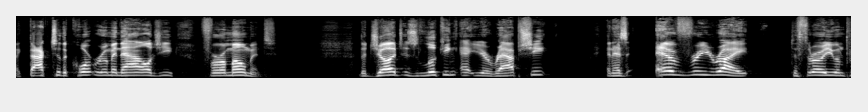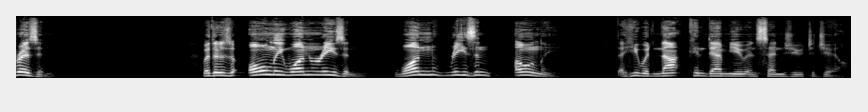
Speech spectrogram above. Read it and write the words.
Like back to the courtroom analogy for a moment. The judge is looking at your rap sheet and has every right to throw you in prison. But there's only one reason, one reason only, that he would not condemn you and send you to jail.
